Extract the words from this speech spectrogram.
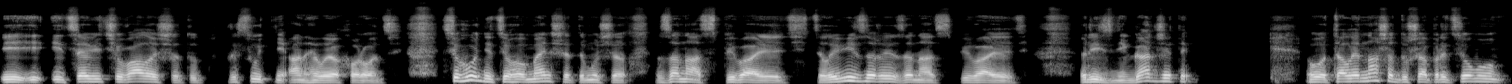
І, і, і це відчувало, що тут присутні ангели-охоронці. Сьогодні цього менше, тому що за нас співають телевізори, за нас співають різні гаджети. От, але наша душа при цьому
